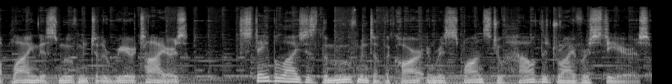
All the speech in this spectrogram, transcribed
Applying this movement to the rear tires stabilizes the movement of the car in response to how the driver steers.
